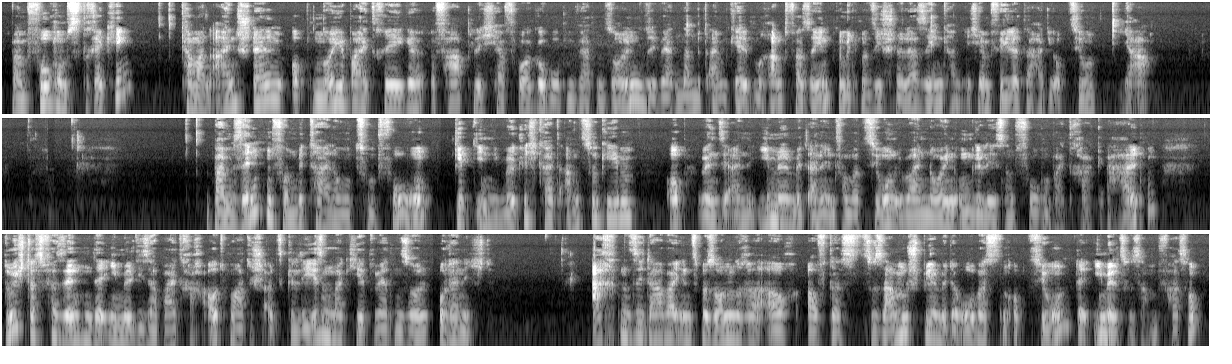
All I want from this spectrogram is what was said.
Beim Forumstracking kann man einstellen, ob neue Beiträge farblich hervorgehoben werden sollen. Sie werden dann mit einem gelben Rand versehen, damit man sie schneller sehen kann. Ich empfehle daher die Option Ja. Beim Senden von Mitteilungen zum Forum gibt Ihnen die Möglichkeit anzugeben, ob, wenn Sie eine E-Mail mit einer Information über einen neuen ungelesenen Forenbeitrag erhalten, durch das Versenden der E-Mail dieser Beitrag automatisch als gelesen markiert werden soll oder nicht. Achten Sie dabei insbesondere auch auf das Zusammenspiel mit der obersten Option der E-Mail-Zusammenfassung,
